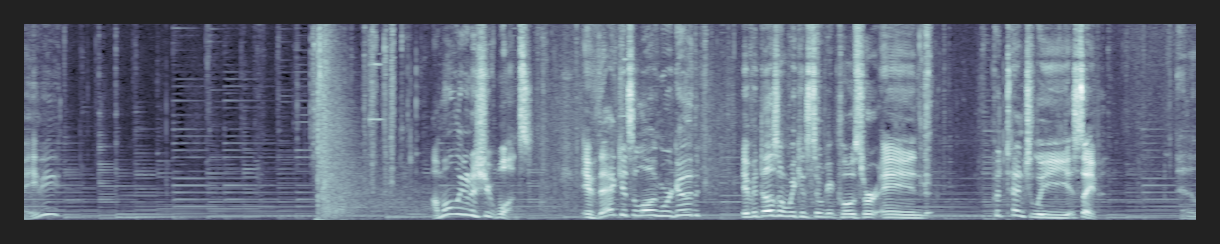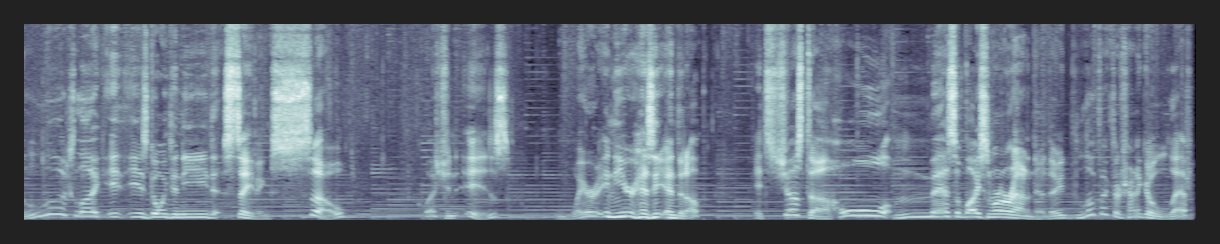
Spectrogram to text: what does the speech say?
Maybe? I'm only going to shoot once. If that gets along, we're good. If it doesn't, we can still get closer and potentially save it. Looks like it is going to need saving. So, question is, where in here has he ended up? It's just a whole mess of bison running around in there. They look like they're trying to go left.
